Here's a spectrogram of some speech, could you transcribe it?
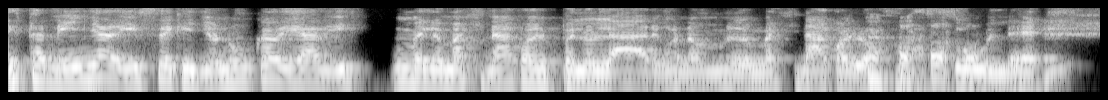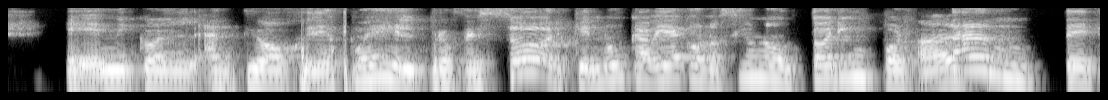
esta niña dice que yo nunca había visto, me lo imaginaba con el pelo largo, no me lo imaginaba con los ojos azules, eh, ni con el anteojo. Y después el profesor, que nunca había conocido un autor importante.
